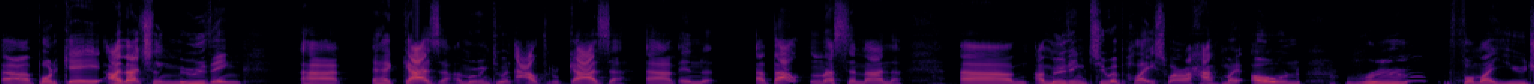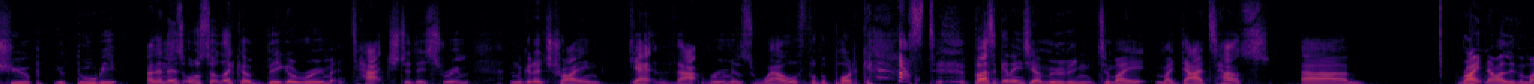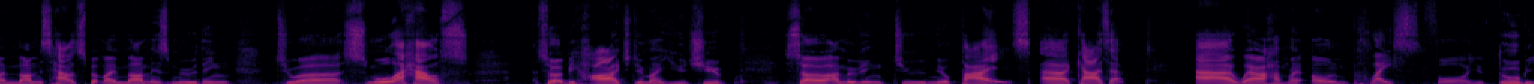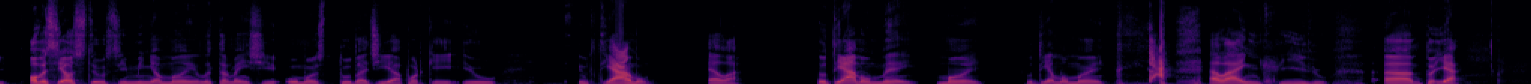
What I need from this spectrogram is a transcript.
Uh, porque I'm actually moving uh, uh, casa. I'm moving to an outro casa um, in about una semana. Um, I'm moving to a place where I have my own room for my YouTube, YouTube. And then there's also like a bigger room attached to this room. I'm gonna try and get that room as well for the podcast. Basically, I'm moving to my my dad's house. Um, right now I live in my mum's house, but my mum is moving to a smaller house, so it'd be hard to do my YouTube. So I'm moving to meu pai's uh, casa uh, where I have my own place for YouTube. Obviously, I'll still see minha mãe literalmente almost todo dia, porque eu, eu te amo, ela. Eu te amo, mãe. Mãe. Eu te amo, mãe. ela é incrível. Um, but yeah,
